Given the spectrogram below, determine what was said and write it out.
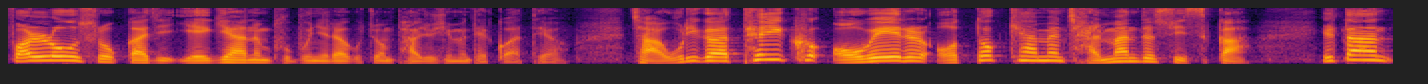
팔로우 스로까지 얘기하는 부분이라고 좀 봐주시면 될 것 같아요. 자, 우리가 테이크 어웨이를 어떻게 하면 잘 만들 수 있을까? 일단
